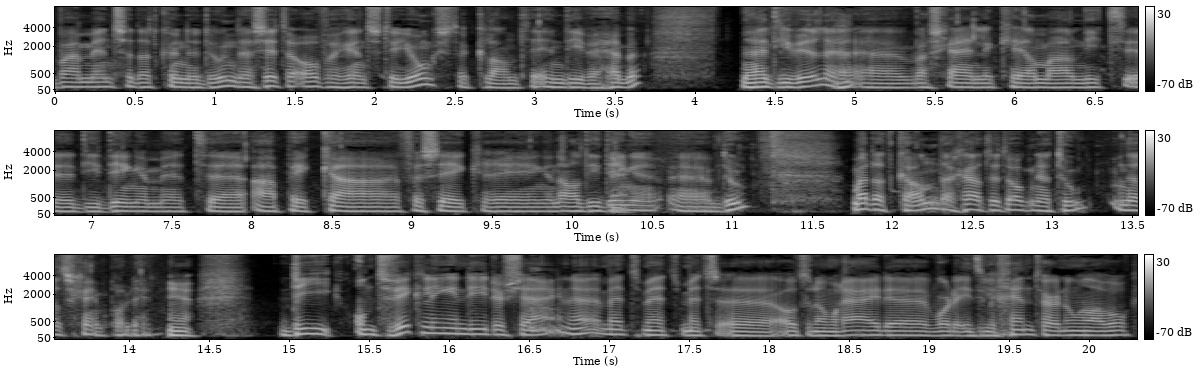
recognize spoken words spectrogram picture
waar mensen dat kunnen doen. Daar zitten overigens de jongste klanten in die we hebben... Nee, die willen ja. uh, waarschijnlijk helemaal niet uh, die dingen met uh, APK, verzekering en al die dingen ja. doen. Maar dat kan, daar gaat het ook naartoe. Dat is geen probleem. Ja. Die ontwikkelingen die er zijn, hè, met, met, met autonoom rijden, worden intelligenter, noem maar op.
